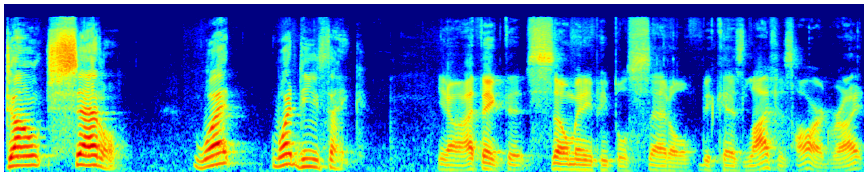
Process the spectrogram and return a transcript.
don't settle, what, what do you think? You know, I think that so many people settle because life is hard, right?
